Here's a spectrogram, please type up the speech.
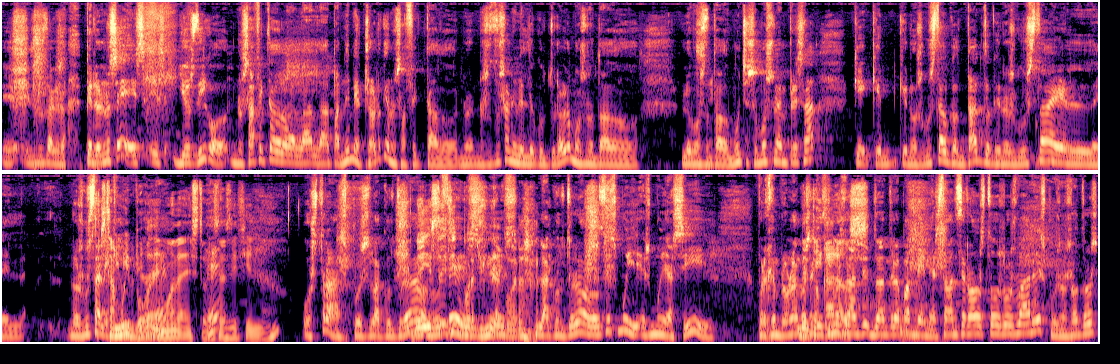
Eh, es otra cosa. Pero no sé, es, es- yo os digo, ¿nos ha afectado la, la- la pandemia? Claro que nos ha afectado. No- Nosotros a nivel de cultura lo hemos notado, lo hemos notado mucho. Somos una empresa que, que- que nos gusta el contacto, que nos gusta el. el- nos gusta el Está muy poco de ¿eh? moda esto que ¿Eh? estás diciendo. Ostras, pues la cultura de No, la estoy es- 100% de es- acuerdo. la cultura de la luz es muy, es muy así. Por ejemplo, una cosa que hicimos durante, durante la pandemia, estaban cerrados todos los bares, pues nosotros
